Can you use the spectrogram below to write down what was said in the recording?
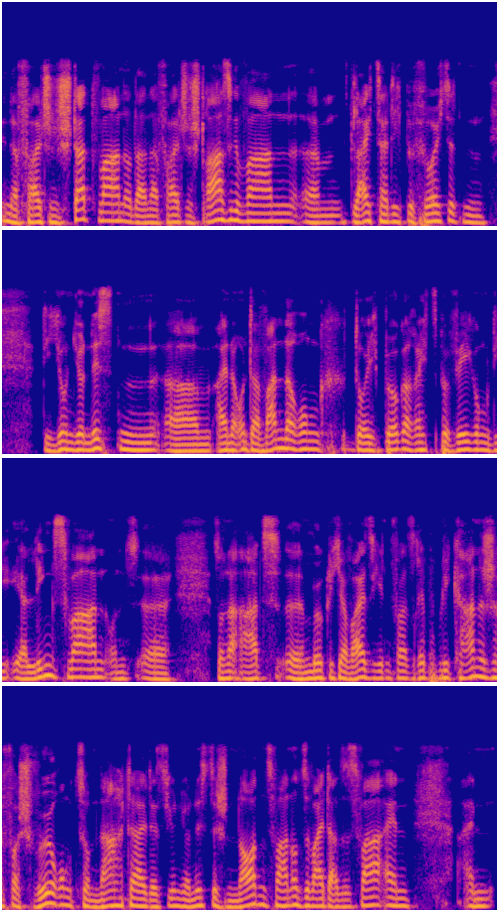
in der falschen Stadt waren oder an der falschen Straße waren. Ähm, gleichzeitig befürchteten die Unionisten ähm, eine Unterwanderung durch Bürgerrechtsbewegungen, die eher links waren und äh, so eine Art äh, möglicherweise jedenfalls republikanische Verschwörung zum Nachteil des unionistischen Nordens waren und so weiter. Also es war ein, ein,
